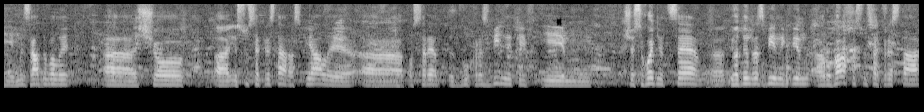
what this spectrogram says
І ми згадували, що Ісуса Христа розп'яли посеред двох розбійників, і що сьогодні це і один розбійник він ругав Ісуса Христа,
